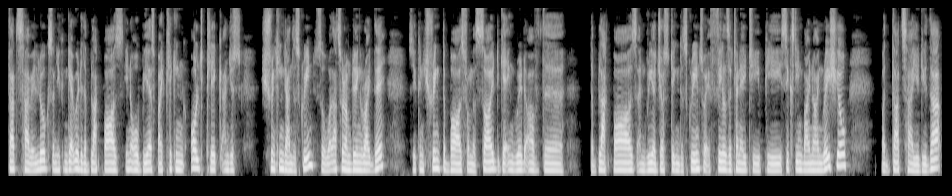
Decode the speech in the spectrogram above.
that's how it looks. And you can get rid of the black bars in obs by clicking alt click and just shrinking down the screen. So that's what i'm doing right there. So you can shrink the bars from the side getting rid of the the black bars and readjusting the screen. So it fills a 1080p 16 by 9 ratio but that's how you do that.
